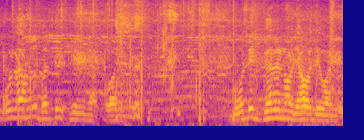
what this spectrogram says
બોલા હું બધું ફેરવી નાખવાનું બોડી જ ઘરે ન જવા દેવાની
